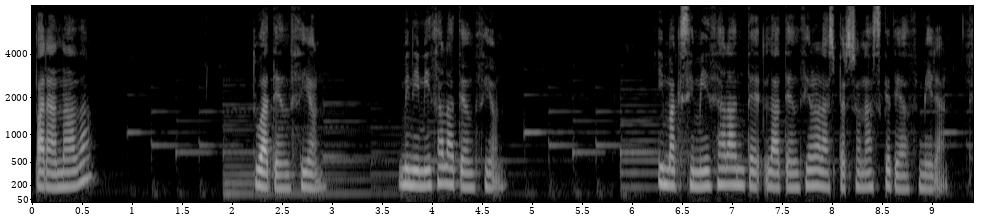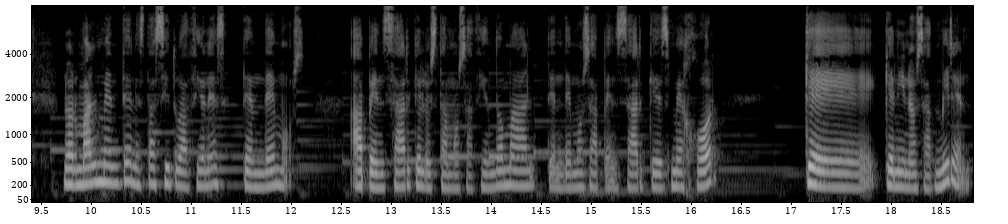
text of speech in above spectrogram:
para nada tu atención. Minimiza la atención y maximiza la, atención a las personas que te admiran. Normalmente en estas situaciones tendemos a pensar que lo estamos haciendo mal, tendemos a pensar que es mejor que, ni nos admiren,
